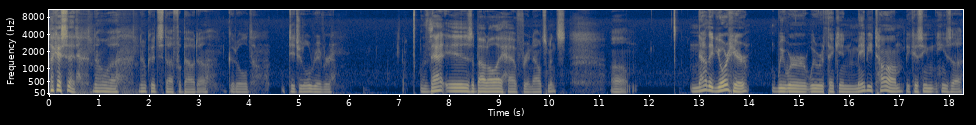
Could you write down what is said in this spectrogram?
Like I said, no, uh, no good stuff about uh, good old Digital River. That is about all I have for announcements. Um, now that you're here, we were we were thinking maybe Tom because he he's a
